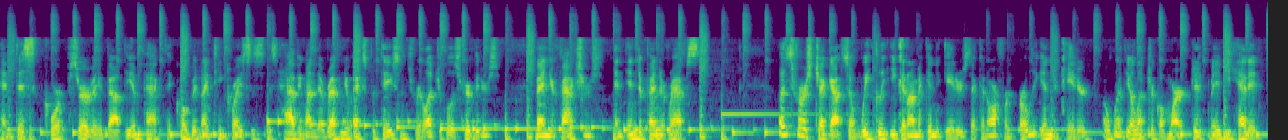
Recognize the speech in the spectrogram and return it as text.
and Discorp survey about the impact the COVID 19 crisis is having on the revenue expectations for electrical distributors, manufacturers, and independent reps. Let's first check out some weekly economic indicators that can offer an early indicator of where the electrical market may be headed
